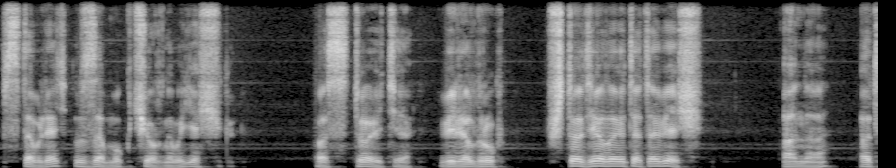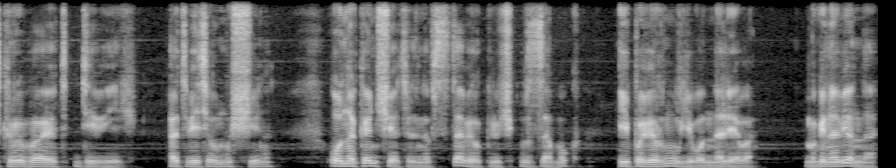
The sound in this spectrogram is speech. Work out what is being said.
вставлять в замок черного ящика. «Постойте», — велел друг, — «что делает эта вещь?» «Она открывает дверь», — ответил мужчина. Он окончательно вставил ключ в замок и повернул его налево. Мгновенно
